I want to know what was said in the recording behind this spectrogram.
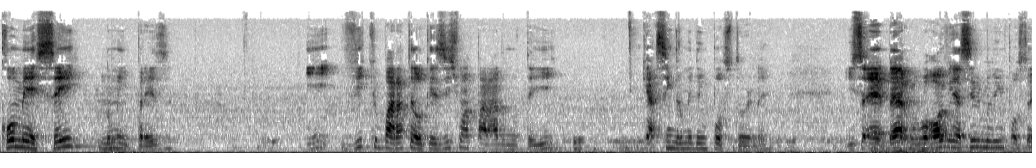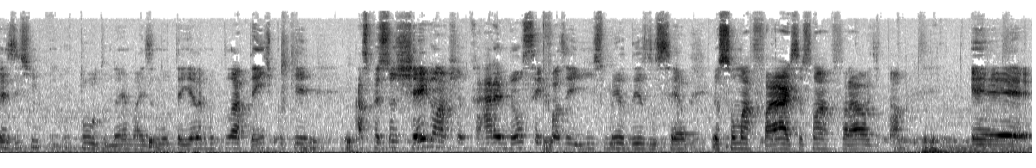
comecei numa empresa e vi que o barato é louco. Existe uma parada no TI que é a síndrome do impostor, né? Isso é, é, óbvio que a síndrome do impostor existe em, em, tudo, né? Mas no TI ela é muito latente porque as pessoas chegam achando, cara, eu não sei fazer isso, meu Deus do céu, eu sou uma farsa, eu sou uma fraude e tal. É,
